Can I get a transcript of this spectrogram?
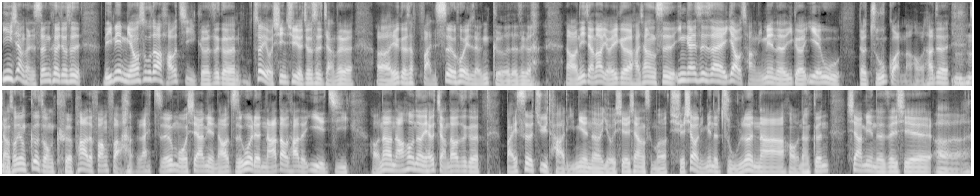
印象很深刻。就是里面描述到好几个这个最有兴趣的，就是讲这个呃，有一个是反社会人格的这个啊。你讲到有一个好像是应该是在药厂里面的一个业务的主管嘛，哈，他这讲说用各种可怕的方法来折磨下面，然后只为了拿到他的业绩。好，那然后呢，也有讲到这个白色巨塔里面呢，有一些像什么学校里面的主任呐，好，那跟下面的这些呃，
